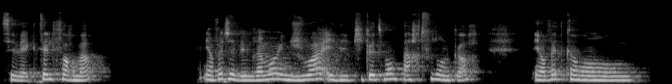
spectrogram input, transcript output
c'est avec tel format. Et en fait j'avais vraiment une joie et des picotements partout dans le corps. Et en fait, quand,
